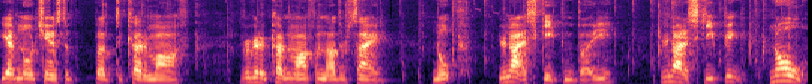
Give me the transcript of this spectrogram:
We have no chance to but to cut him off. We're gonna cut him off on the other side. Nope. You're not escaping, buddy. You're not escaping. No.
